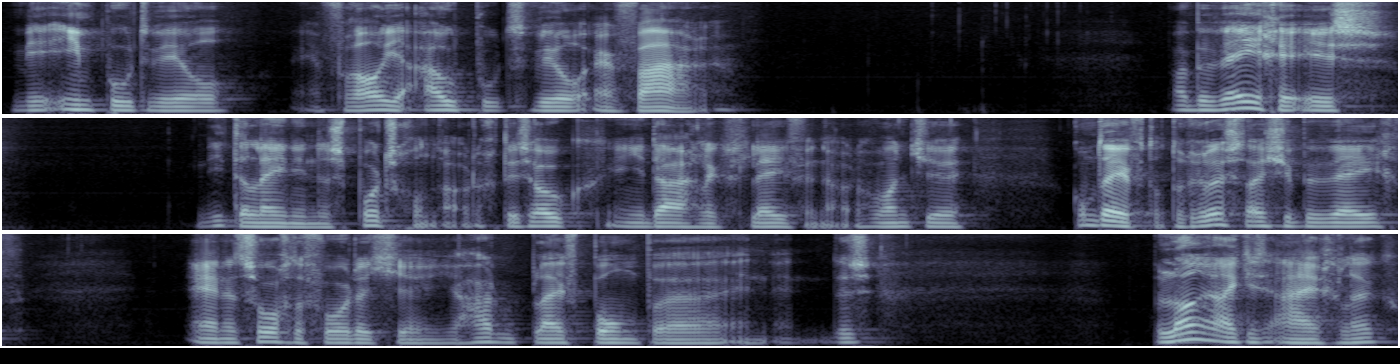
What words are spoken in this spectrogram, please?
meer input wil en vooral je output wil ervaren. Maar bewegen is niet alleen in de sportschool nodig. Het is ook in je dagelijks leven nodig. Want je komt even tot rust als je beweegt. En het zorgt ervoor dat je je hart blijft pompen. En, en dus belangrijk is eigenlijk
